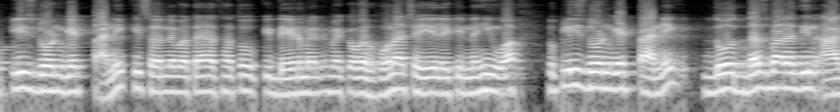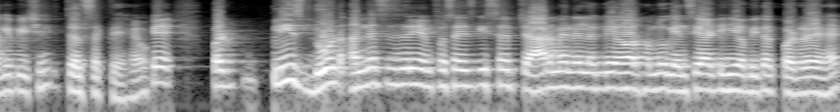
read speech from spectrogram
प्लीज़ डोंट गेट पैनिक कि सर ने बताया था तो कि डेढ़ महीने में कवर होना चाहिए, लेकिन नहीं हुआ। तो प्लीज़ डोंट गेट पैनिक दो, दस बारह दिन आगे पीछे चल सकते हैं okay but please don't unnecessary emphasize कि सर चार महीने लग गए और हम लोग एनसीआरटी ही अभी तक पढ़ रहे हैं।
